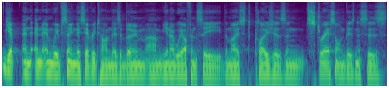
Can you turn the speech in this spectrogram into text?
yep, and, and and we've seen this every time there's a boom. Um, you know, we often see the most closures and stress on businesses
